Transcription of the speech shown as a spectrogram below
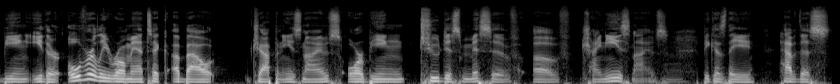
being either overly romantic about Japanese knives or being too dismissive of Chinese knives Mm-hmm. because they have this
